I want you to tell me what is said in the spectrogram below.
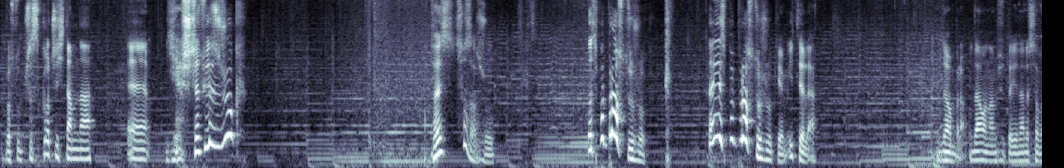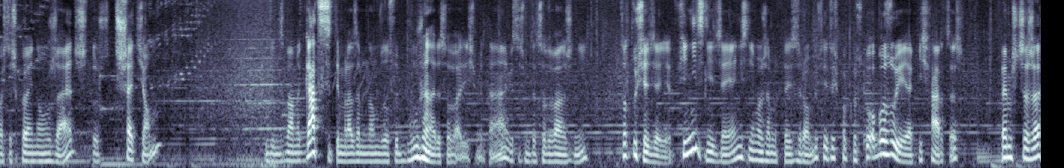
po prostu przeskoczyć tam na... E, jeszcze tu jest żuk? To jest... co za żuk? To jest po prostu żuk. Ten jest po prostu żukiem i tyle. Dobra, udało nam się tutaj narysować też kolejną rzecz, to już trzecią. Więc mamy gatsy tym razem nam dosyć burze narysowaliśmy, tak? Jesteśmy tacy odważni. Co tu się dzieje? Tu się nic nie dzieje, nic nie możemy tutaj zrobić, tutaj coś po prostu obozuje, jakiś harcerz. Powiem szczerze,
